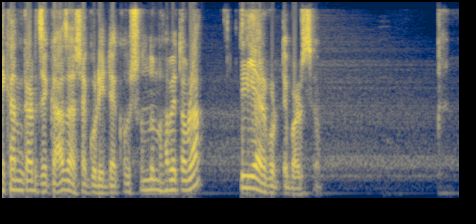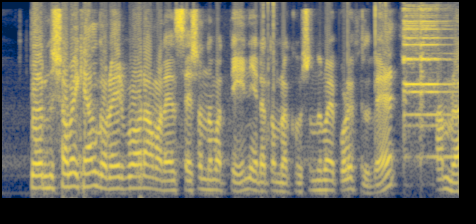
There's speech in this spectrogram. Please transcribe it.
এখানকার যে কাজ। আশা করি এটা খুব সুন্দরভাবে তোমরা ক্লিয়ার করতে পারছ। তো সবাই খেয়াল করো, এরপর আমাদের সেশন নাম্বার তিন, এটা তোমরা খুব সুন্দরভাবে পড়ে ফেলবে। আমরা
